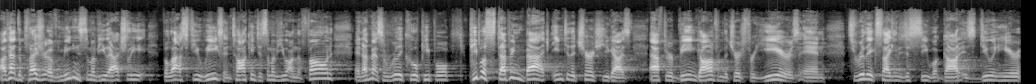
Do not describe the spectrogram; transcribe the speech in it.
I've had the pleasure of meeting some of you actually the last few weeks and talking to some of you on the phone, and I've met some really cool people. People stepping back into the church, you guys, after being gone from the church for years. And it's really exciting to just see what God is doing here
